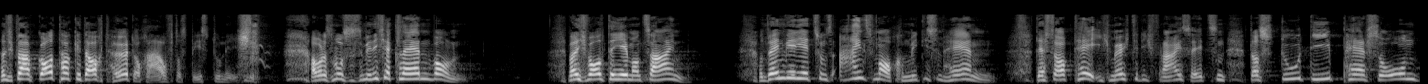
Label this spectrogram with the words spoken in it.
Und ich glaube, Gott hat gedacht, hör doch auf, das bist du nicht. Aber das musst du mir nicht erklären wollen. Weil ich wollte jemand sein. Und wenn wir jetzt uns eins machen mit diesem Herrn, der sagt, hey, ich möchte dich freisetzen, dass du die Person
